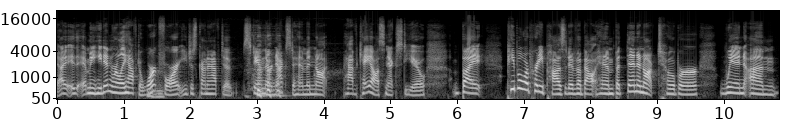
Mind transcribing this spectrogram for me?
I, I mean, he didn't really have to work mm-hmm. for it. You just kind of have to stand there next to him and not have chaos next to you. But people were pretty positive about him. But then in October, when um,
